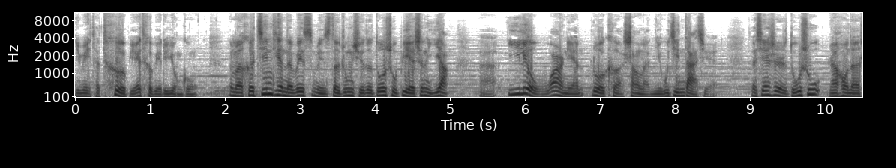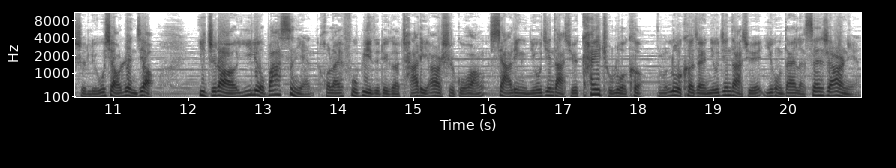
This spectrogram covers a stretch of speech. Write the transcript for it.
因为他特别特别的用功，那么和今天的威斯敏斯特中学的多数毕业生一样，啊，一六五二年洛克上了牛津大学，他先是读书，然后呢是留校任教，一直到一六八四年，后来复辟的这个查理二世国王下令牛津大学开除洛克，那么洛克在牛津大学一共待了三十二年。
